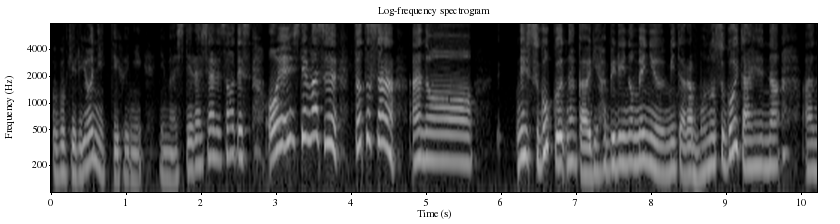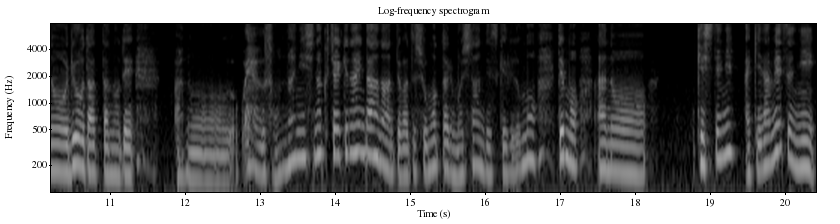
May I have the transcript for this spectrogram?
動けるようにっていうふうに今してらっしゃるそうです。応援してます。トトさん、あのーね、すごくなんかリハビリのメニュー見たらものすごい大変なあの量だったのであのえそんなにしなくちゃいけないんだなんて私思ったりもしたんですけれどもでもあの決してね諦めずに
